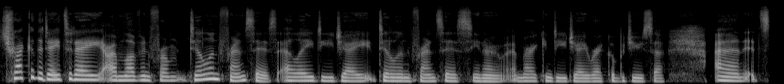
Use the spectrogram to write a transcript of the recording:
track of the day today, I'm loving from Dillon Francis, LA DJ Dillon Francis, you know, American DJ, record producer. And it's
